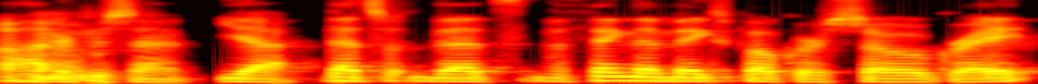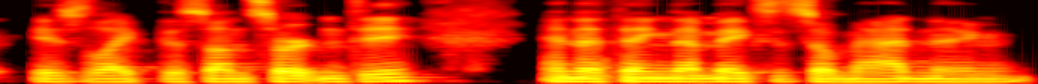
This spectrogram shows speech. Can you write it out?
hundred um, percent. Yeah. That's, that's the thing that makes poker so great is like this uncertainty and the thing that makes it so maddening,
